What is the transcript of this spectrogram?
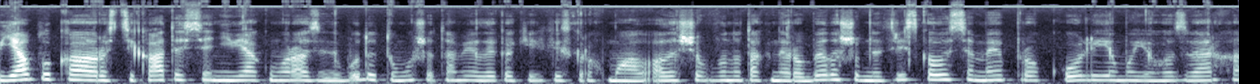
яблука розтікатися ні в якому разі не буде, тому що там є велика кількість крохмалу. Але щоб воно так не робило, щоб не тріскалося, ми проколюємо його зверху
